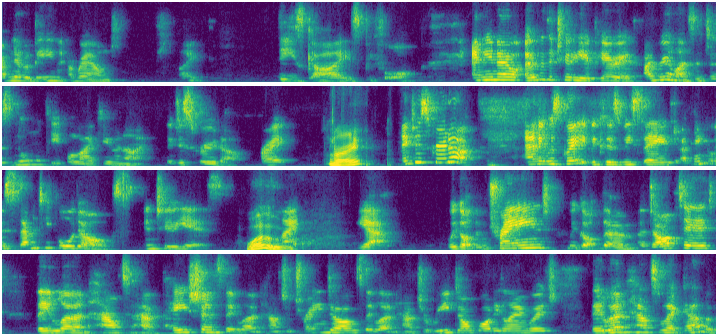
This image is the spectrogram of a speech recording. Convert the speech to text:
I've never been around like these guys before. And you know, over the two-year period, I realized they're just normal people like you and I. They just screwed up, right? Right. they just screwed up. And it was great because we saved, I think it was 74 dogs in two years. Whoa. Right. Yeah. We got them trained, we got them adopted. They learned how to have patience, they learned how to train dogs, they learned how to read dog body language, they learned how to let go.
